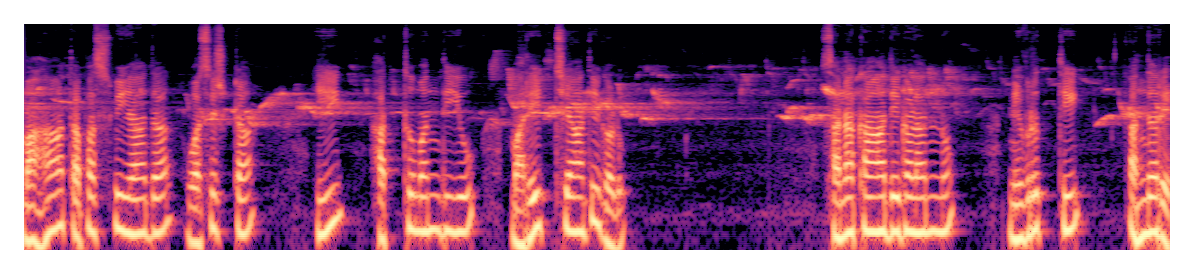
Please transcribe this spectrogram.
ಮಹಾತಪಸ್ವಿಯಾದ ವಸಿಷ್ಠ, ಈ ಹತ್ತು ಮಂದಿಯು ಮರೀಚ್ಯಾದಿಗಳು ಸನಕಾದಿಗಳನ್ನು ನಿವೃತ್ತಿ ಅಂದರೆ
